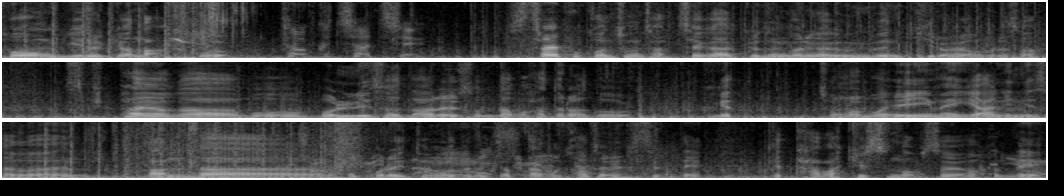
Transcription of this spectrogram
소음기를 껴놨고. 스트라이프 권총 자체가 교전거리가 은근 길어요. 그래서 스피파이어가 뭐 멀리서 나를 쏜다고 하더라도 그게 정말 뭐 에임 핵이 아닌 이상은 난사 오퍼레이터 모드를 꼈다고 가정을 했을 때 그게 다 박힐 수는 없어요. 근데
